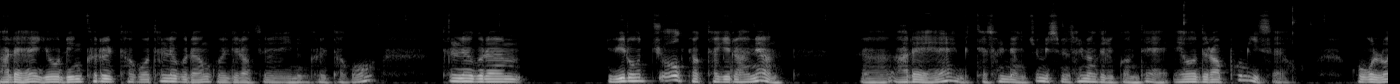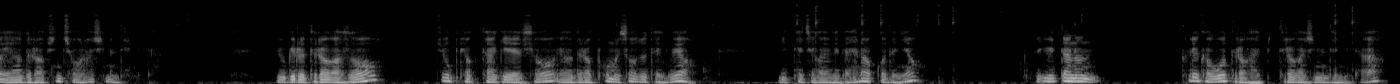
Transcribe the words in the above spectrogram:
아래 요 링크를 타고 텔레그램 골디락스 이 링크를 타고 텔레그램 위로 쭉 벽타기를 하면 어, 아래에 밑에 설명 좀 있으면 설명드릴 건데 에어드랍 폼이 있어요. 그걸로 에어드랍 신청을 하시면 됩니다. 여기로 들어가서 쭉 벽타기해서 에어드랍 폼을 써도 되고요. 밑에 제가 여기다 해놨거든요. 일단은 클릭하고 들어가, 들어가시면 됩니다.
